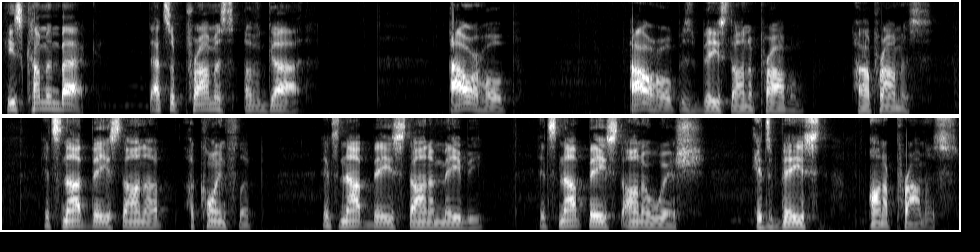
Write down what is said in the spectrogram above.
He's coming back. That's a promise of God. Our hope our hope is based on a problem, a promise. It's not based on a, a coin flip. It's not based on a maybe. It's not based on a wish. It's based on a promise.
